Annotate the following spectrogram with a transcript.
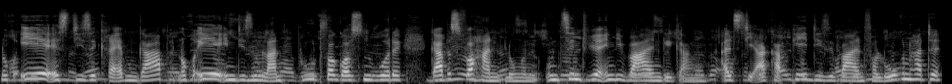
Noch ehe es diese Gräben gab, noch ehe in diesem Land Blut vergossen wurde, gab es Verhandlungen und sind wir in die Wahlen gegangen. Als die AKP diese Wahlen verloren hatte,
